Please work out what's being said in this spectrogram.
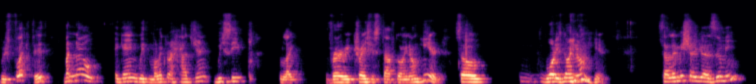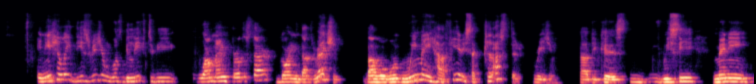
reflected, but now, again, with molecular hydrogen, we see like very crazy stuff going on here. So what is going on here? So let me show you a zooming. Initially, this region was believed to be one main protostar going in that direction. But what we may have here is a cluster region uh, because we see many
